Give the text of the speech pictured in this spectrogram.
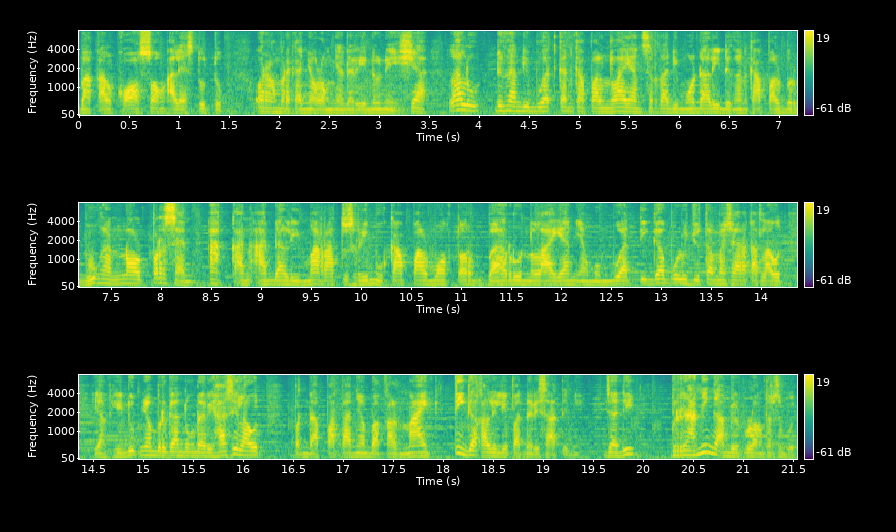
bakal kosong alias tutup. Orang mereka nyolongnya dari Indonesia. Lalu dengan dibuatkan kapal nelayan serta dimodali dengan kapal berbunga 0% akan ada 500 ribu kapal motor baru nelayan yang membuat 30 juta masyarakat laut yang hidupnya bergantung dari hasil laut pendapatannya bakal naik tiga kali lipat dari saat ini. Jadi berani nggak ambil peluang tersebut?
